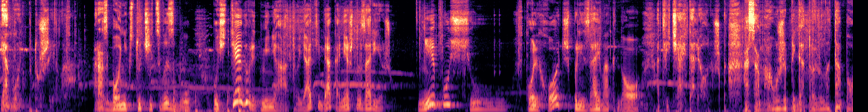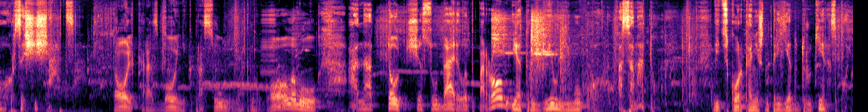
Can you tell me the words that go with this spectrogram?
и огонь потушила. Разбойник стучится в избу. «Пусти, — говорит, — меня, а то я тебя, конечно, зарежу». «Не пущу. Коль хочешь, полезай в окно», — отвечает Аленушка, а сама уже приготовила топор защищаться. Только разбойник просунул в окно голову, она тотчас ударила топором и отрубила ему голову. А сама думает, ведь скоро, конечно, приедут другие разбойники,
